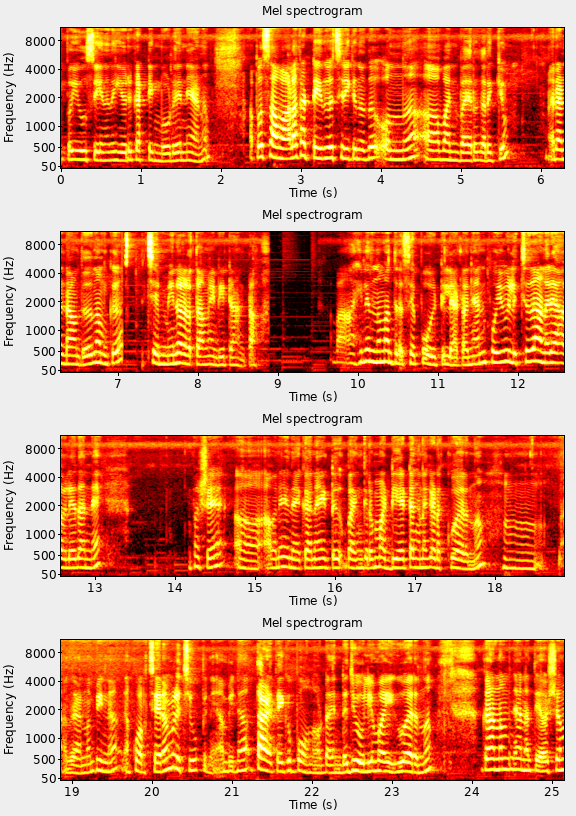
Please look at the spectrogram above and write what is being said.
ഇപ്പോൾ യൂസ് ചെയ്യുന്നത് ഈ ഒരു കട്ടിംഗ് ബോർഡ് തന്നെയാണ്. അപ്പോൾ സവാള കട്ട് ചെയ്ത് വെച്ചിരിക്കുന്നത് ഒന്ന് വൻ വൻപയർ കറിക്കും. രണ്ടാമത്തത് നമുക്ക് ചെമ്മീൻ വളർത്താൻ വേണ്ടിയിട്ടാണ് കേട്ടോ അപ്പോൾ ആഹിൽ ഇന്ന് മദ്രസയിൽ പോയിട്ടില്ല കേട്ടോ ഞാൻ പോയി വിളിച്ചതാണ് രാവിലെ തന്നെ. പക്ഷേ അവനെ എഴുന്നേക്കാനായിട്ട് ഭയങ്കര മടിയായിട്ട് അങ്ങനെ കിടക്കുമായിരുന്നു അത് കാരണം പിന്നെ ഞാൻ കുറച്ചു നേരം വിളിച്ചു. പിന്നെ ഞാൻ പിന്നെ താഴത്തേക്ക് പോന്നു കേട്ടോ. എന്റെ ജോലിയും വൈകുമായിരുന്നു കാരണം ഞാൻ അത്യാവശ്യം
